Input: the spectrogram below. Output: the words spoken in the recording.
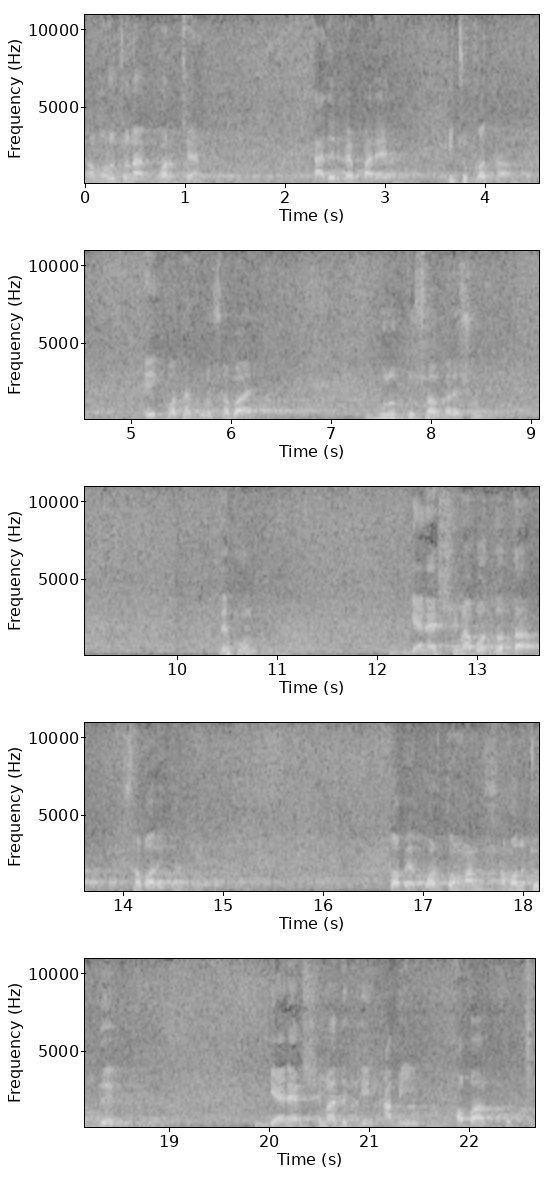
সমালোচনা করছেন, তাদের ব্যাপারে কিছু কথা। এই কথাগুলো সবাই গুরুত্ব সহকারে শুনে দেখুন জ্ঞানের সীমাবদ্ধতা সবারই থাকে। তবে বর্তমান সমালোচকদের জ্ঞানের সীমা দেখে আমি অবাক হচ্ছি।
